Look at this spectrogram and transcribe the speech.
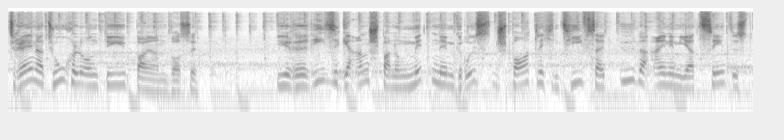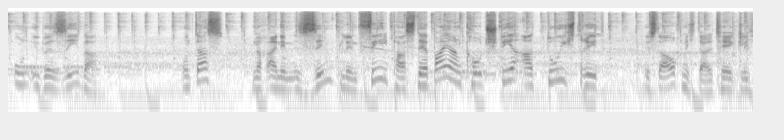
Trainer Tuchel und die Bayern-Bosse. Ihre riesige Anspannung mitten im größten sportlichen Tief seit über einem Jahrzehnt ist unübersehbar. Und das nach einem simplen Fehlpass. Der Bayern-Coach derart durchdreht, ist auch nicht alltäglich.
